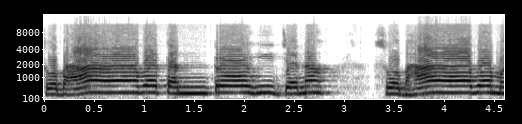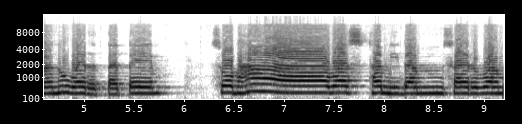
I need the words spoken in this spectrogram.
स्वभावतन्त्रो हि जनः स्वभावमनुवर्तते स्वभावस्थमिदं सर्वं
